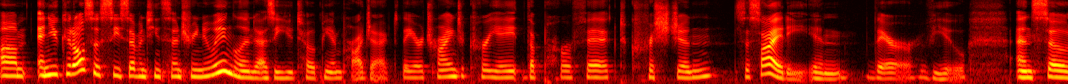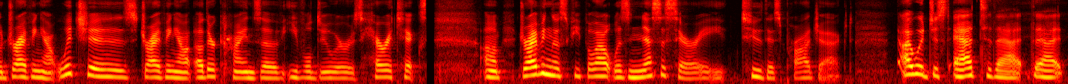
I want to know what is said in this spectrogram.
Um, and you could also see 17th century New England as a utopian project. They are trying to create the perfect Christian society in their view. And so, driving out witches, driving out other kinds of evildoers, heretics, um, driving those people out was necessary to this project. I would just add to that that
